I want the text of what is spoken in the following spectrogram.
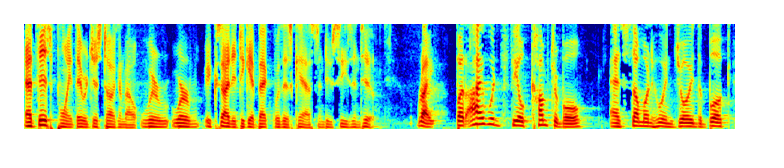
at this point they were just talking about we're we're excited to get back with this cast and do season two. Right. But I would feel comfortable as someone who enjoyed the book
